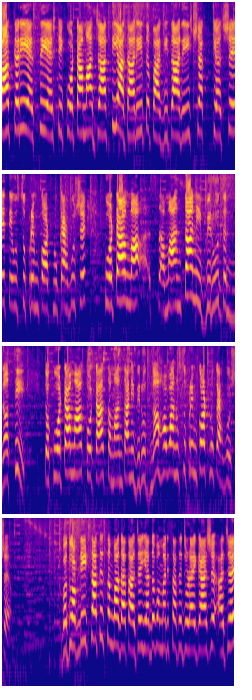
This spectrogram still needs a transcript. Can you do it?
વાત કરીએ, એસસી, એસટી કોટામાં જાતિ આધારિત ભાગીદારી શક્ય છે તેવું સુપ્રીમ કોર્ટનું કહેવું છે. કોટામાં સમાનતાની વિરુદ્ધ નથી. તો કોટામાં કોટા સમાનતાની વિરુદ્ધ ન હોવાનું સુપ્રીમ કોર્ટનું કહેવું છે. વધુ અપડેટ સાથે સંવાદદાતા અજય યાદવ અમારી સાથે જોડાઈ ગયા છે અજય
